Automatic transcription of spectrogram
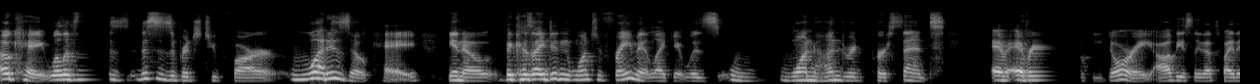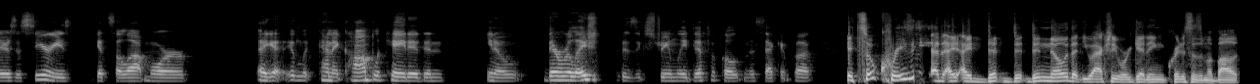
okay. Well, if this, is a bridge too far, what is okay? You know, because I didn't want to frame it like it was one hundred percent every Dory. Obviously, that's why there's a series. Gets a lot more, I get it kind of complicated and you know their relationship is extremely difficult in the second book. It's so crazy. I, I did, didn't know that you actually were getting criticism about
